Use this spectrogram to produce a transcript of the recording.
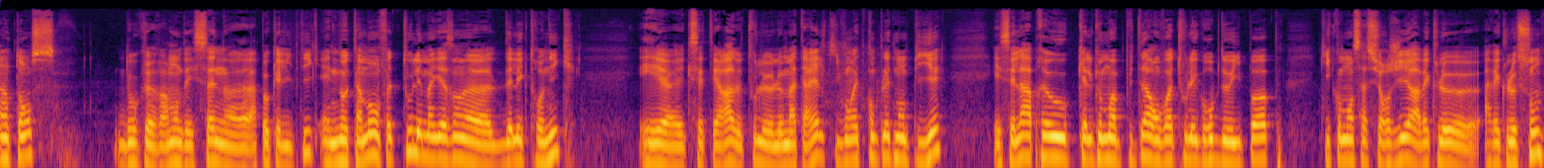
intense, donc euh, vraiment des scènes euh, apocalyptiques, et notamment en fait tous les magasins euh, d'électronique et euh, etc. de tout le, le matériel qui vont être complètement pillés. Et c'est là après où quelques mois plus tard, on voit tous les groupes de hip-hop qui commencent à surgir avec le avec le son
